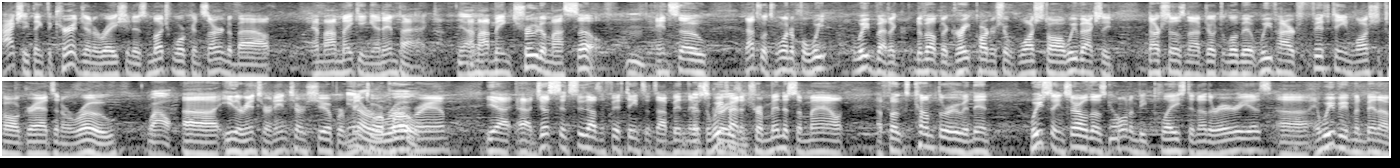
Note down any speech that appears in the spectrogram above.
I actually think the current generation is much more concerned about am I making an impact? Yeah. Am I being true to myself? Hmm. And so that's what's wonderful. We we've had a, developed a great partnership with Ouachita. We've actually, Dr. Sells and I have joked a little bit. We've hired 15 Ouachita grads in a row, Wow. uh, either enter an internship or In mentor program. Yeah, uh, just since 2015, since I've been there. That's so we've had a tremendous amount of folks come through, and then we've seen several of those go on and be placed in other areas. Uh, and we've even been a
